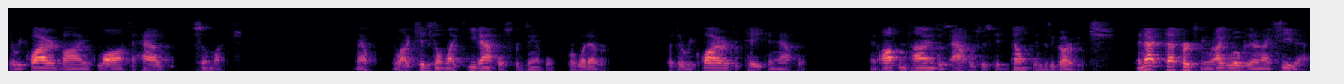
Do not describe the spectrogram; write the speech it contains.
They're required by law to have so much. Now, a lot of kids don't like to eat apples, for example, or whatever but they're required to take an apple. And oftentimes those apples just get dumped into the garbage. And that, that hurts me when I go over there and I see that.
